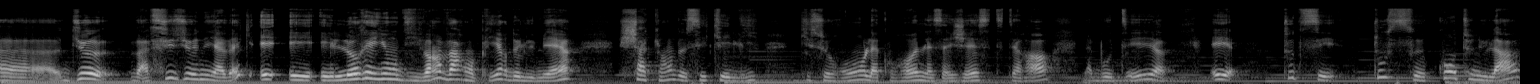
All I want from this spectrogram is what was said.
euh, Dieu va fusionner avec et, le rayon divin va remplir de lumière chacun de ces kélis qui seront la couronne, la sagesse, etc., la beauté. Et ces, tout ce contenu-là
